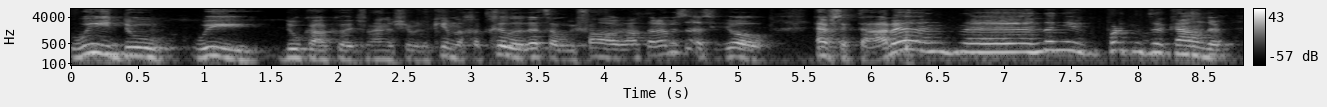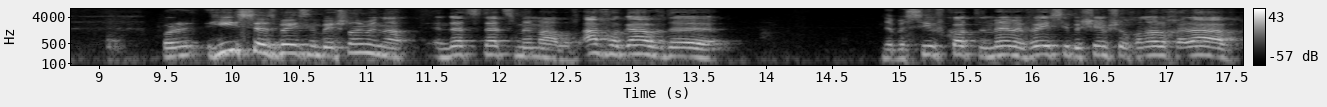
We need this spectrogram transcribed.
We do we do calculate from the end of Shiva Nikim. That's how we follow. Alter Rebbe says, "Yo, have sektare, and uh, and then you put it into the calendar." But he says based on Beis Shlomo, and that's that's Memalov. Afagav the the Besiv Kot the Mem Evesi B'Shem Shulchan Aruch Harav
